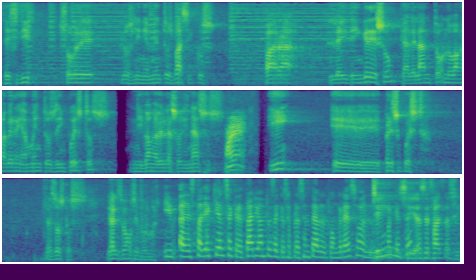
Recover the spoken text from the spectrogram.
decidir sobre los lineamientos básicos para ley de ingreso, que adelanto, no van a haber aumentos de impuestos, ni van a haber gasolinazos, y eh, presupuesto. Las dos cosas. Ya les vamos a informar. ¿Y estaría aquí el secretario antes de que se presente al Congreso el Sí, paquete? sí, hace falta, sí.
